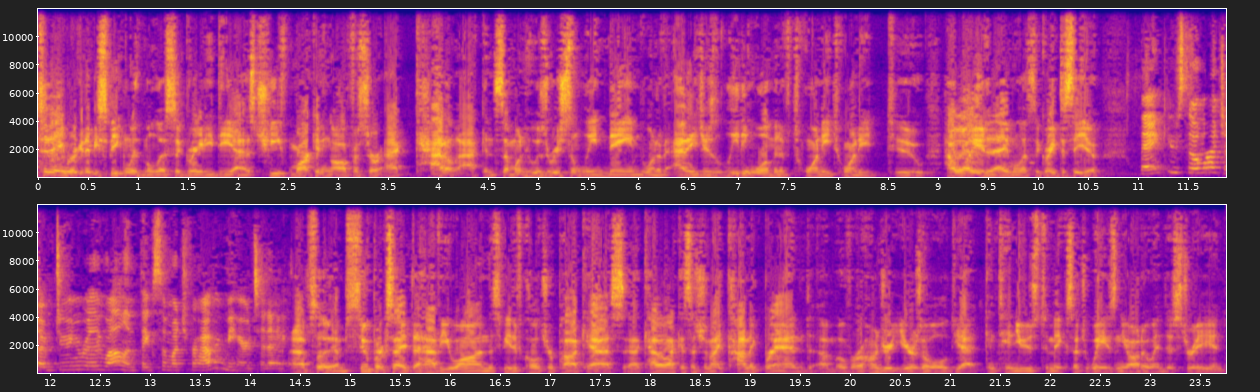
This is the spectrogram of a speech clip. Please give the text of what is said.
today, we're going to be speaking with Melissa Grady Dias, Chief Marketing Officer at Cadillac, and someone who was recently named one of Ad Age's leading women of 2022. How are you today, Melissa? Great to see you. Thank you so much. I'm doing really well, and thanks so much for having me here today. Absolutely. I'm super excited to have you on the Speed of Culture podcast. Uh, Cadillac is such an iconic brand, um, over 100 years old, yet continues to make such waves in the auto industry, and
